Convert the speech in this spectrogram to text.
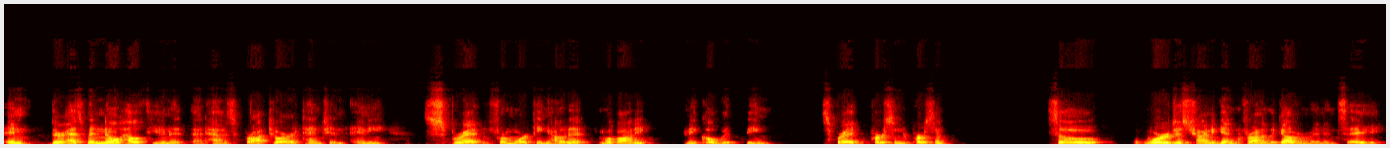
And there has been no health unit that has brought to our attention any spread from working out at Movati, any COVID being spread person to person. So we're just trying to get in front of the government and say,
